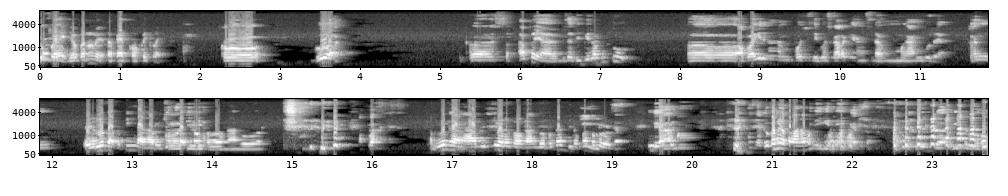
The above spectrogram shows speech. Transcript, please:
Play, jawaban lu ya, terkait covid lah. kalau gua eh, se- apa ya bisa dibilang tuh eh, apalagi dengan posisi gua sekarang yang sedang menganggur ya kan Jadi lu nggak penting nggak ngaruh juga Kalau dilihat- kalau nganggur. apa Lu nggak ngaruh juga kalau nganggur lu kan di rumah Iya. terus. enggak itu kan nggak ke mana-mana gini kan enggak gitu loh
